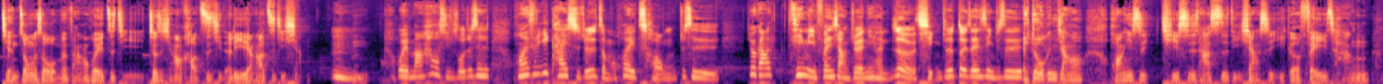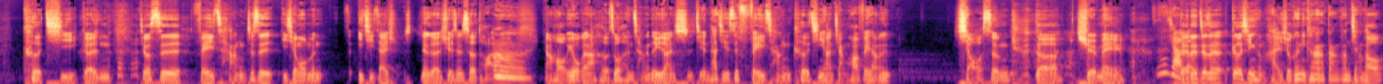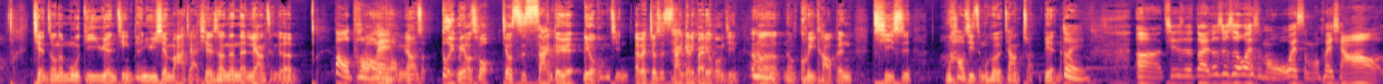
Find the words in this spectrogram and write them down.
减重的时候，我们反而会自己就是想要靠自己的力量，还要自己想？嗯嗯，我也蛮好奇，说就是黄医师一开始就是怎么会从就是就刚刚听你分享，觉得你很热情，就是对这件事情就是哎，对我跟你讲哦，黄医师其实他私底下是一个非常 客气，跟就是非常就是以前我们。一起在那个学生社团嘛，嗯、然后因为我跟他合作很长的一段时间，他其实是非常客气，他讲话非常小声的学妹，真的假的？对对，就是个性很害羞。可是你看他刚刚讲到减重的目的愿景，人鱼线、马甲线的时候，那能量整个爆棚，爆棚。然后说对，没有错，就是三个月六公斤，呃，不，就是三个礼拜六公斤，那种那种溃靠跟气势，很好奇怎么会有这样转变呢？对。呃，其实对，这就是为什么我为什么会想要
